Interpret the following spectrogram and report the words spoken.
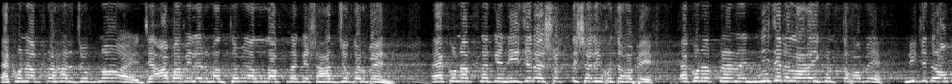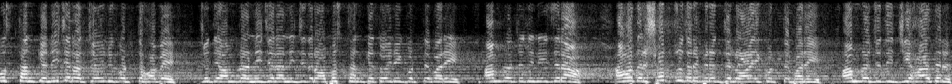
এখন আব্রাহার যুগ নয় যে আবাবিলের মাধ্যমে আল্লাহ আপনাকে সাহায্য করবেন। এখন আপনাকে নিজেরা শক্তিশালী হতে হবে। এখন আপনারা নিজেরা লড়াই করতে হবে। নিজেদের অবস্থানকে নিজেরা তৈরি করতে হবে। যদি আমরা নিজেরা নিজেদের অবস্থানকে তৈরি করতে পারি, আমরা যদি নিজেরা আমাদের শত্রুদের বিরুদ্ধে লড়াই করতে পারি, আমরা যদি জিহাদের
